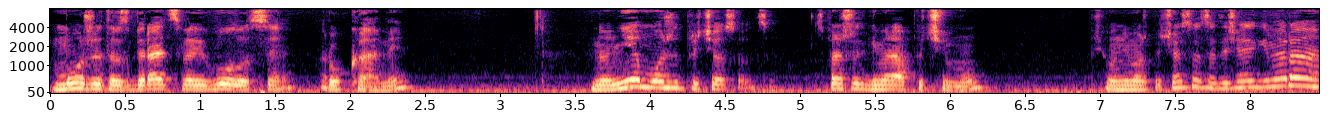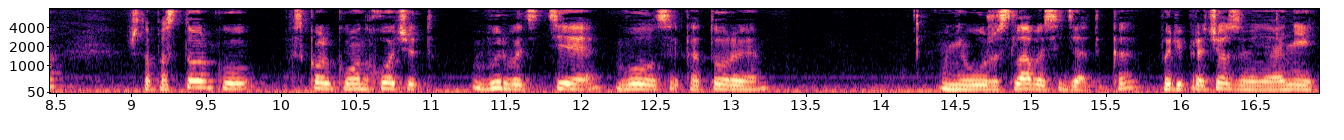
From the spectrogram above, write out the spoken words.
может разбирать свои волосы руками, но не может причесываться. Спрашивает Гимара, почему? Почему он не может причесываться? Отвечает Гимара, что постольку, поскольку он хочет вырвать те волосы, которые у него уже слабо сидят, при прочесывании они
